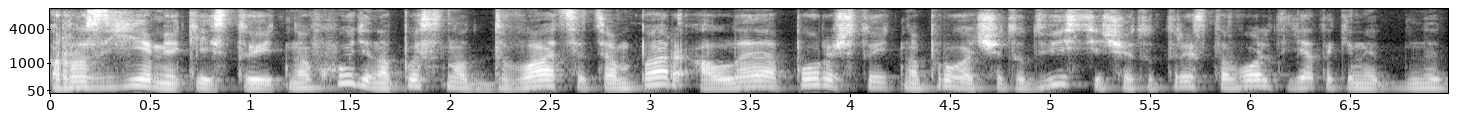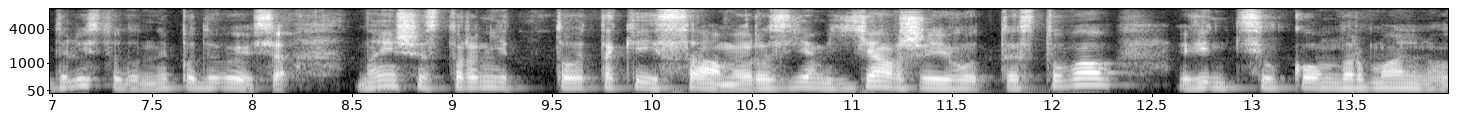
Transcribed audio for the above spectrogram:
Роз'єм, який стоїть на вході, написано 20 А, але поруч стоїть напруга чи то 200, чи то 300 вольт. Я таки не, не доліз туди, не подивився. На іншій стороні то такий самий роз'єм. Я вже його тестував. Він цілком нормально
